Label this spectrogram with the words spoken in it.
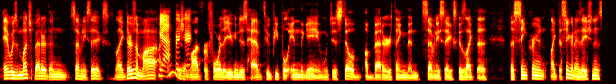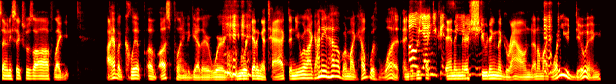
it was much better than 76, like, there's a mod I Yeah, think for there's a mod for 4 that you can just have 2 people in the game, which is still a better thing than seventy six because like, the the synchron like, the synchronization in 76 was off, like, I have a clip of us playing together where you were getting attacked and you were like, "I need help." I'm like, "Help with what?" And you're Oh, just, yeah, like, and you standing there anything. shooting the ground, and I'm like, "What are you doing?"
